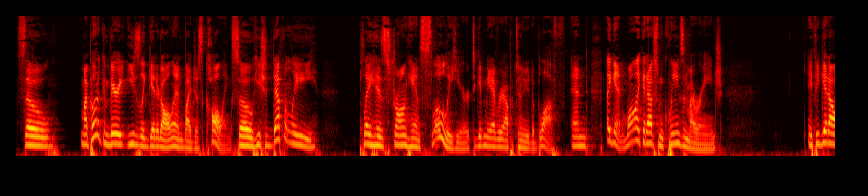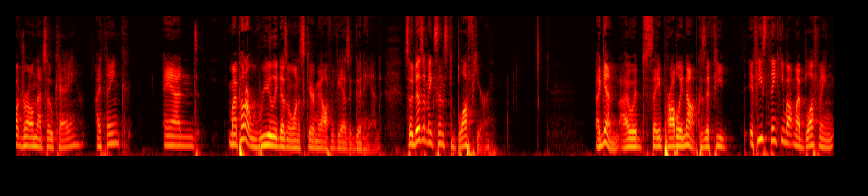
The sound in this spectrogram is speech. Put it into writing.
So my opponent can very easily get it all in by just calling. So he should definitely play his strong hand slowly here to give me every opportunity to bluff. And again, while I could have some queens in my range, if you get outdrawn, that's okay, I think. And my opponent really doesn't want to scare me off if he has a good hand. So it doesn't make sense to bluff here. Again, I would say probably not, because if he if he's thinking about my bluffing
